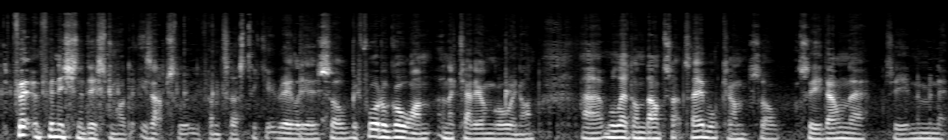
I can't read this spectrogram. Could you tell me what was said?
The fit and finishing of this mod is absolutely fantastic. It really is. So before I go on and I carry on going on uh, we'll head on down to that table cam. So see you down there. See you in a minute.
